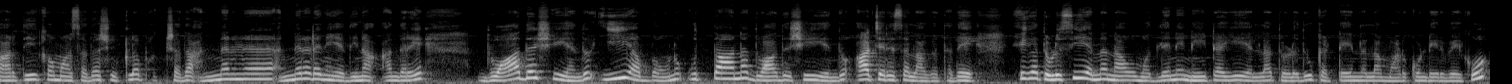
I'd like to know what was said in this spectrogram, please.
ಕಾರ್ತೀಕ ಮಾಸದ ಶುಕ್ಲ ಪಕ್ಷದ ಹನ್ನೆರಡನೇ, ಹನ್ನೆರಡನೆಯ ದಿನ ಅಂದರೆ ದ್ವಾದಶಿ ಎಂದು ಈ ಹಬ್ಬವನ್ನು ಉತ್ಥಾನ ದ್ವಾದಶಿ ಎಂದು ಆಚರಿಸಲಾಗುತ್ತದೆ. ಈಗ ತುಳಸಿಯನ್ನು ನಾವು ಮೊದಲೇ ನೀಟಾಗಿ ಎಲ್ಲ ತೊಳೆದು ಕಟ್ಟೆಯನ್ನೆಲ್ಲ ಮಾಡ್ಕೊಂಡಿರಬೇಕು.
